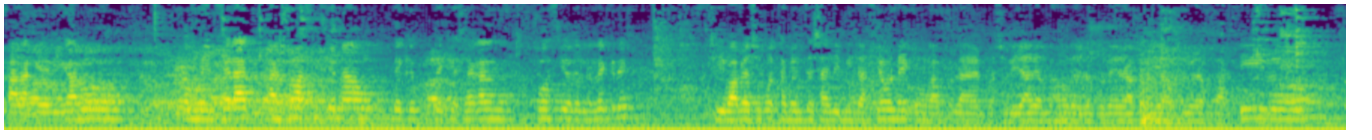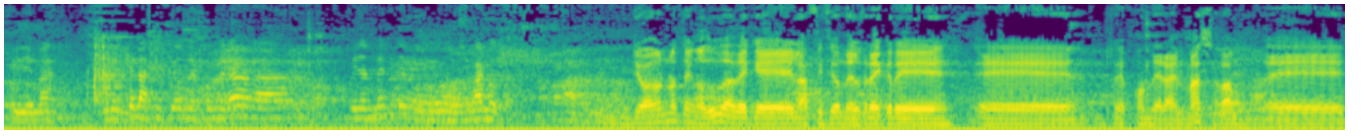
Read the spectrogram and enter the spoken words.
para que, digamos, convencer a, a esos aficionados de que, de que se hagan socios del Recre, si va a haber supuestamente esas limitaciones con la, posibilidad de a lo mejor de no poder acudir a los primeros partidos y demás. ¿Crees que la afición responderá a- finalmente o se va a notar? Yo no tengo duda de que la afición del Recre eh, responderá en masa, vamos. Eh,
